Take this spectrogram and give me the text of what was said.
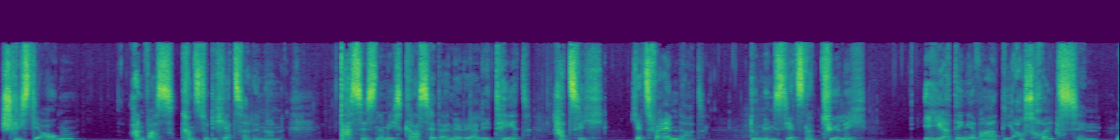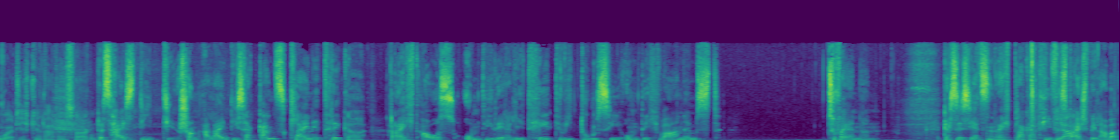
Schließ die Augen. An was kannst du dich jetzt erinnern? Das ist nämlich das Krasse. Deine Realität hat sich jetzt verändert. Du nimmst jetzt natürlich eher Dinge wahr, die aus Holz sind. Wollte ich gerade sagen. Das heißt, die, die, schon allein dieser ganz kleine Trigger reicht aus, um die Realität, wie du sie um dich wahrnimmst, zu verändern. Das ist jetzt ein recht plakatives Ja. Beispiel, aber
